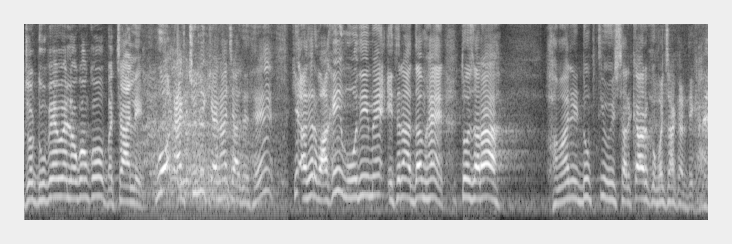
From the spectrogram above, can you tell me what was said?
जो डूबे हुए लोगों को बचा ले। वो एक्चुअली कहना चाहते थे कि अगर वाकई मोदी में इतना दम है तो जरा हमारी डूबती हुई सरकार को बचा कर दिखाएँ।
